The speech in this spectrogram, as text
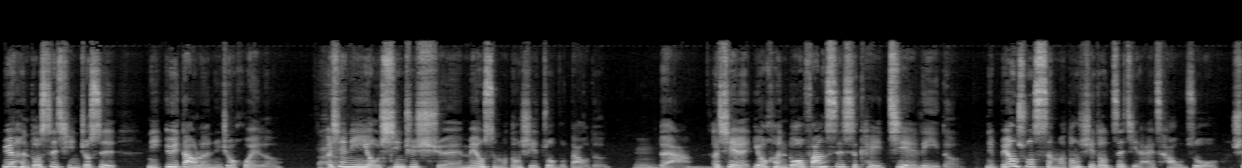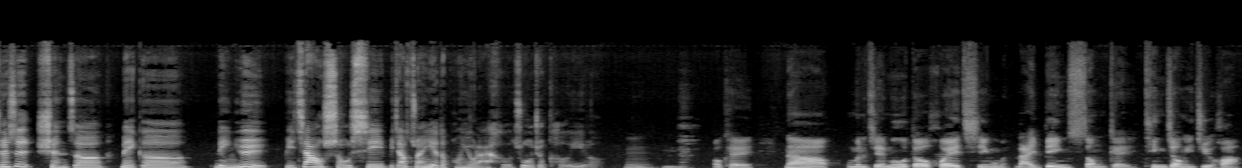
因为很多事情就是你遇到了你就会了，而且你有心去学，没有什么东西做不到的。嗯，对啊，而且有很多方式是可以借力的，你不用说什么东西都自己来操作，所以是选择每个领域比较熟悉、比较专业的朋友来合作就可以了。嗯嗯，OK，那我们的节目都会请我们来宾送给听众一句话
